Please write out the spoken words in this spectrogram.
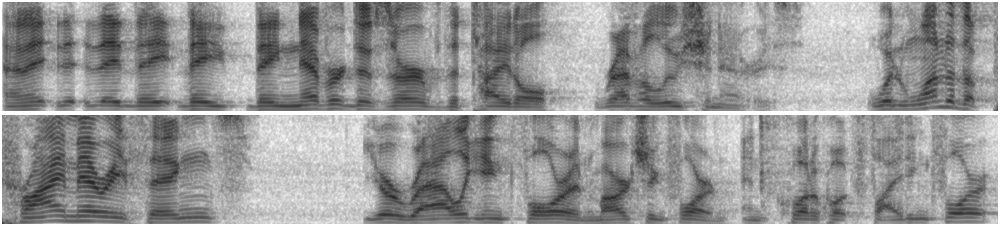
and they, they, they, they, they never deserve the title revolutionaries. When one of the primary things you're rallying for and marching for and quote unquote fighting for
